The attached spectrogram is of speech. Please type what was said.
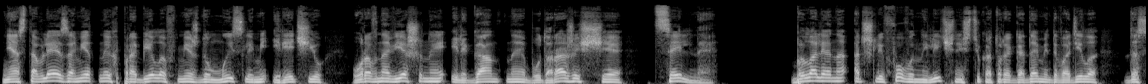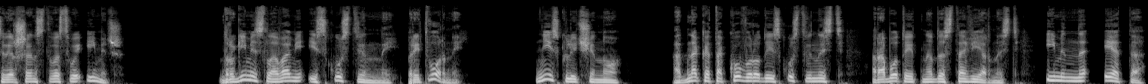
не оставляя заметных пробелов между мыслями и речью, уравновешенная, элегантная, будоражащая, цельная. Была ли она отшлифованной личностью, которая годами доводила до совершенства свой имидж? Другими словами, искусственный, притворный. Не исключено. Однако такого рода искусственность работает на достоверность. Именно это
